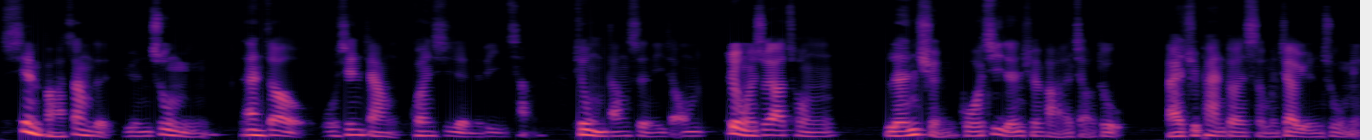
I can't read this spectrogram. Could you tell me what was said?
宪法上的原住民，按照我先讲关系人的立场，就我们当事人立场，我们认为说要从人权、国际人权法的角度来去判断什么叫原住民。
